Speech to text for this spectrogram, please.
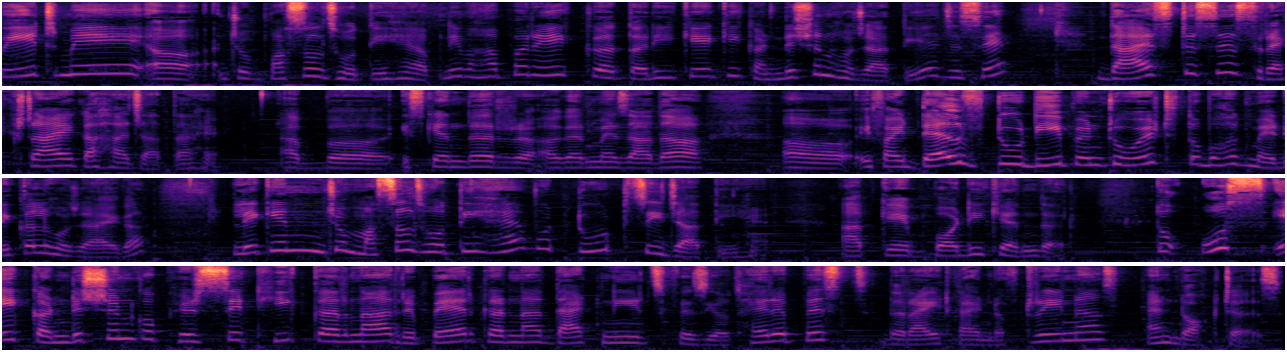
पेट में uh, जो मसल्स होती हैं अपनी वहाँ पर एक तरीके की कंडीशन हो जाती है जिसे डायस्टिसिस रेक्टाए कहा जाता है। अब इसके अंदर अगर मैं ज़्यादा if I delve too deep into it तो बहुत मेडिकल हो जाएगा। लेकिन जो मसल्स होती हैं, वो टूट सी जाती हैं आपके बॉडी के अंदर। तो उस एक कंडीशन को फिर से ठीक करना रिपेयर करना that needs physiotherapist the right kind of trainers and doctors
